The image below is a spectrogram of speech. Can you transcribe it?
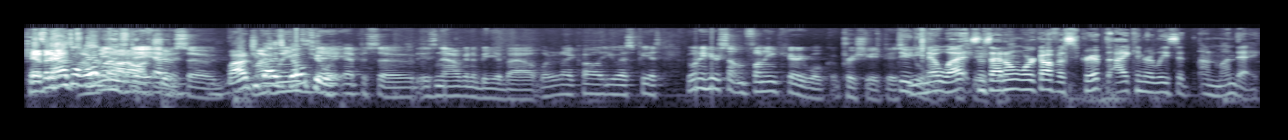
Kevin has a Ten My whatnot Wednesday auction. episode. Why don't you my guys go to Wednesday it? Episode is now going to be about what did I call it? USPS. You want to hear something funny? Cary will appreciate this. Dude, you, won't know what? appreciate Since I this. don't work off a script, I can release it on Monday.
